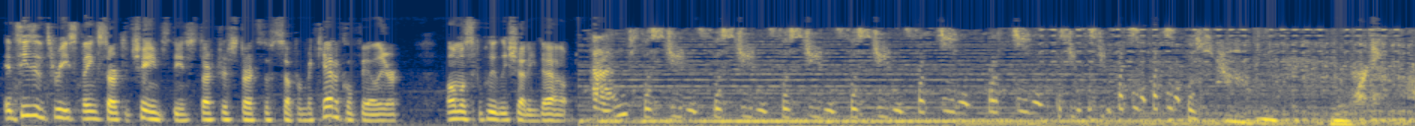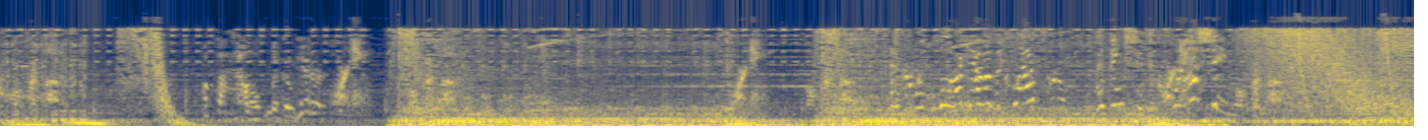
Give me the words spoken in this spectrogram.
Offline. In season three, things start to change. The instructor starts to suffer mechanical failure, almost completely shutting down. And for students, for students, for students, for students, for students, for students, for students, for students, for students, for students, for students. Warning. Overload. What the hell? The computer. Warning. Overload. Warning. Overload. Everyone's logged out of the classroom. I think she's crashing. The console.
